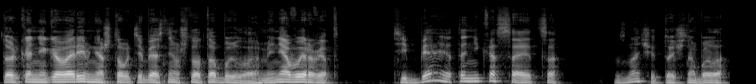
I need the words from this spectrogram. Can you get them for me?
Только не говори мне, что у тебя с ним что-то было. Меня вырвет. Тебя это не касается. Значит, точно было.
